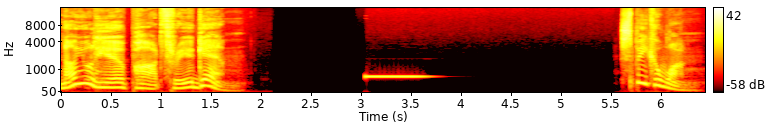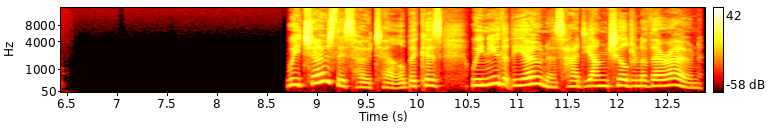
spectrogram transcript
Now you'll hear part 3 again. Speaker 1. We chose this hotel because we knew that the owners had young children of their own.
